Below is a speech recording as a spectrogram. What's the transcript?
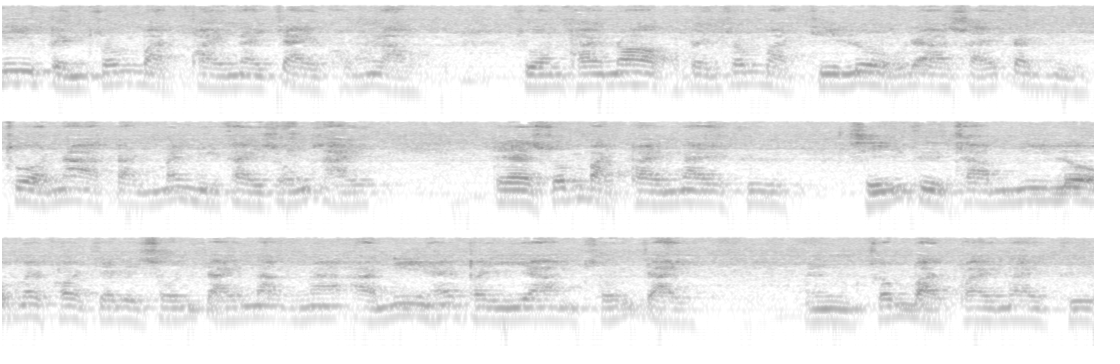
นี่เป็นสมบัติภายในใจของเรา ส่วนภายนอกเป็นสมบัติที่โลกได้อาศัยกันอยู่ทั่วหน้ากันไม่มีใครสงสัย แต่สมบัติภายในคือศีลคือธรรมนี่โลกไม่ค่อยจะได้สนใจนักนะอันนี้ให้พยายามสนใจ สมบัติภายในคือ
